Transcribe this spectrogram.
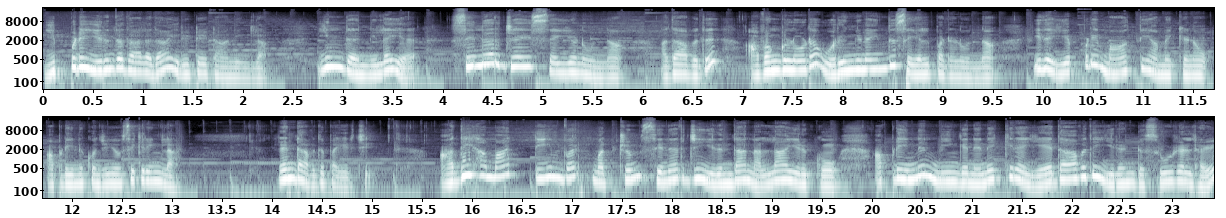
இப்படி இருந்ததால தான் இரிட்டேட் ஆனீங்களா? இந்த நிலையை சினர்ஜைஸ் செய்யணும்னா அதாவது அவங்களோட ஒருங்கிணைந்து செயல்படணும்னா இதை எப்படி மாற்றி அமைக்கணும் அப்படின்னு கொஞ்சம் யோசிக்கிறீங்களா? ரெண்டாவது பயிற்சி. அதிகமாக டீம் ஒர்க் மற்றும் சினர்ஜி இருந்தால் நல்லா இருக்கும் அப்படின்னு நீங்கள் நினைக்கிற ஏதாவது இரண்டு சூழல்கள்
